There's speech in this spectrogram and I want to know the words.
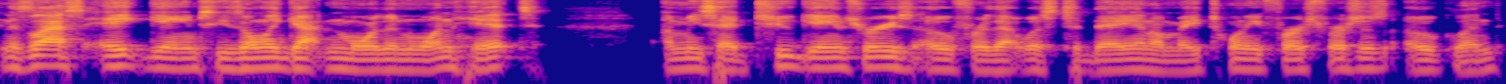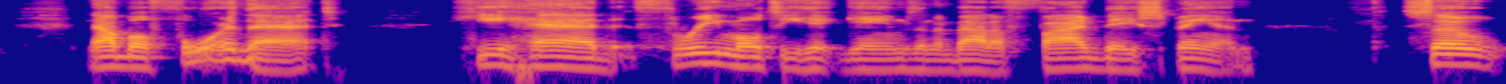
in his last eight games. He's only gotten more than one hit. Um, he's had two games where he's over. That was today and on May 21st versus Oakland. Now, before that, he had three multi-hit games in about a five-day span. So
